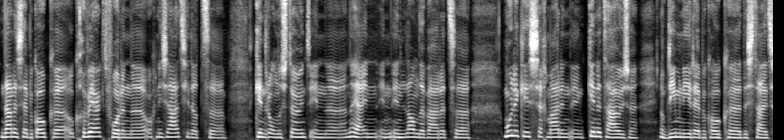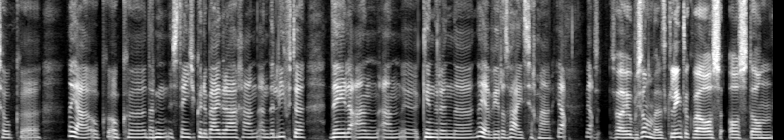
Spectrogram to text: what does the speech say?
En daarnaast heb ik ook, eh, ook gewerkt voor een eh, organisatie dat eh, kinderen ondersteunt in, nou ja, in, in, in landen waar het moeilijk is, zeg maar, in, in kinderthuizen. En op die manier heb ik ook destijds ook, nou ja, ook, ook daarin een steentje kunnen bijdragen aan, aan de liefde delen aan, aan kinderen, nou ja, wereldwijd, zeg maar. Ja, Dat is wel heel bijzonder, maar het klinkt ook wel als, als dan...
